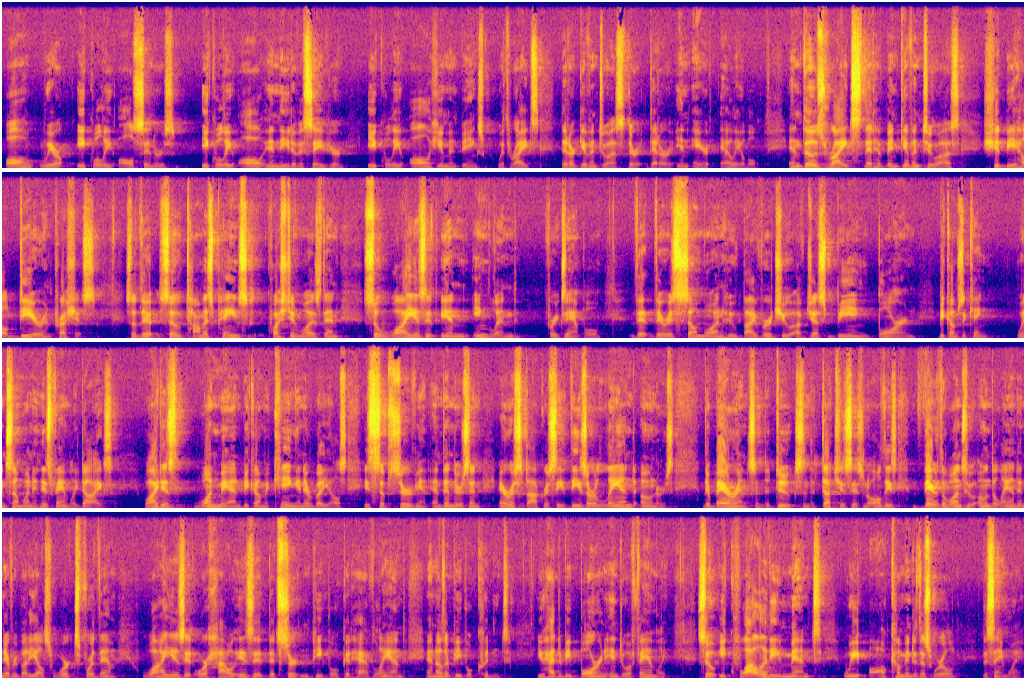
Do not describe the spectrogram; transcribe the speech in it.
All we are equally all sinners, equally all in need of a savior, equally all human beings with rights that are given to us that are inalienable. And those rights that have been given to us should be held dear and precious. So, there, so Thomas Paine's question was then so why is it in England, for example, that there is someone who, by virtue of just being born, becomes a king when someone in his family dies? Why does one man become a king and everybody else is subservient? And then there's an aristocracy. These are landowners the barons and the dukes and the duchesses and all these, they're the ones who own the land and everybody else works for them. Why is it or how is it that certain people could have land and other people couldn't? You had to be born into a family. So equality meant we all come into this world the same way,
